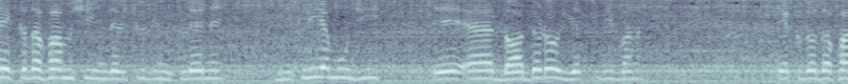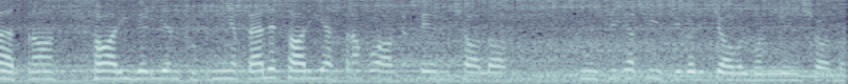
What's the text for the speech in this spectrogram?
ਇੱਕ ਦਫਾ ਮਸ਼ੀਨ ਦੇ ਵਿੱਚੋਂ ਦੀ ਨਿਕਲੇ ਨੇ ਨਿਕਲੀ ਹੈ ਮੂੰਜੀ ਤੇ ਇਹ ਦਾਦੜ ਹੋਈ ਹੈ ਤਕਰੀਬਨ ਇੱਕ ਦੋ ਦਫਾ ਇਸ ਤਰ੍ਹਾਂ ਸਾਰੀ ਜਿਹੜੀ ਇਹਨੂੰ ਸੁੱਟਣੀ ਹੈ ਪਹਿਲੇ ਸਾਰੀ ਇਸ ਤਰ੍ਹਾਂ ਪਵਾ ਕੇ ਫਿਰ ਇਨਸ਼ਾਅੱਲਾ ਦੂਸਰੀ ਜਾਂ ਤੀਸਰੀ ਵਾਰੀ ਚਾਵਲ ਬਣਨਗੇ ਇਨਸ਼ਾਅੱਲਾ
